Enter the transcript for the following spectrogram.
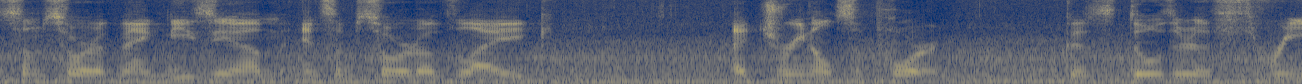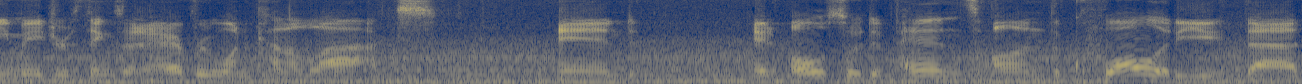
some sort of magnesium, and some sort of like adrenal support. Because those are the three major things that everyone kind of lacks. And it also depends on the quality that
